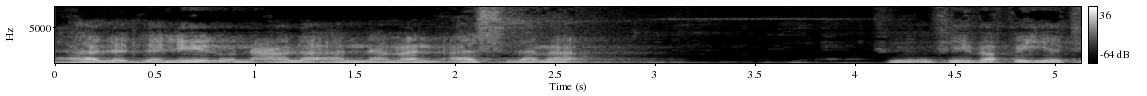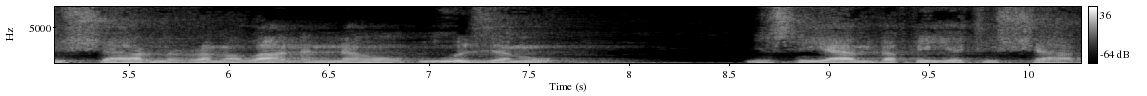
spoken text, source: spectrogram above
هذا دليل على أن من أسلم في بقية الشهر من رمضان أنه يلزم بصيام بقية الشهر.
